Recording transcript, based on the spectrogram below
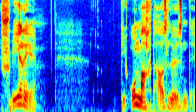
schwere, die Ohnmacht auslösende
